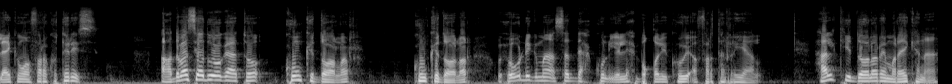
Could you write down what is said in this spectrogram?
laakiin waa faraku tiris haddaba si aad u ogaato kunkii doolar kunkii doolar wuxuu u dhigmaa saddex kun iyo lix boqol iyo kow iyo afartan riyaal halkii doolar ee maraykan ah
